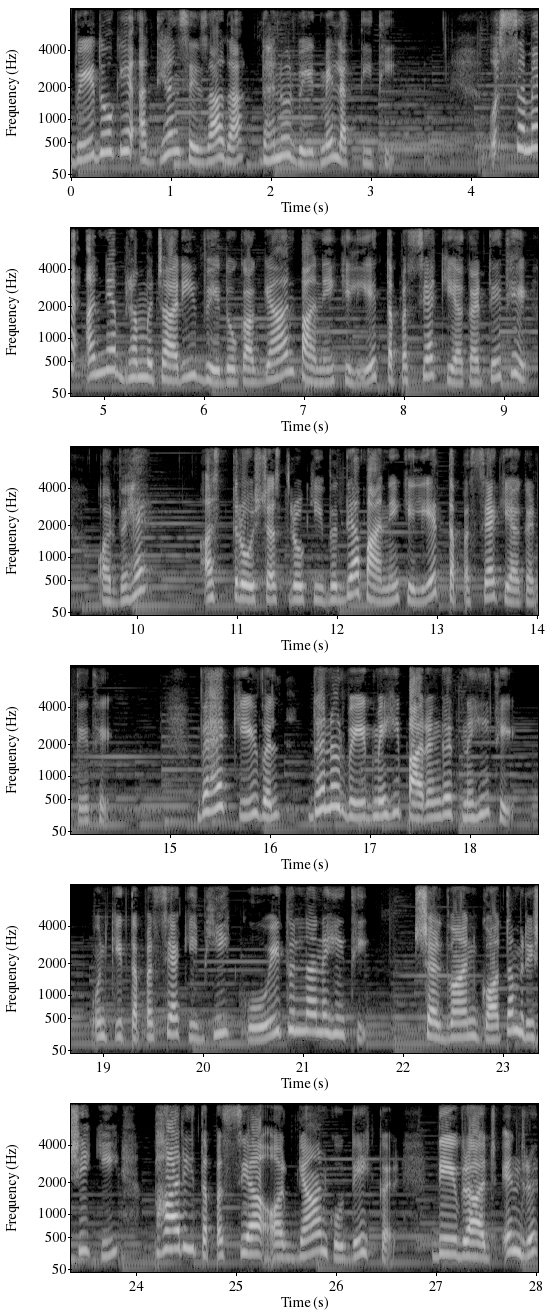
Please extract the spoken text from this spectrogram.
वेदों के अध्ययन से ज़्यादा धनुर्वेद में लगती थी। उस समय अन्य ब्रह्मचारी वेदों का ज्ञान पाने के लिए तपस्या किया करते थे और वह अस्त्रों शस्त्रों की विद्या पाने के लिए तपस्या किया करते थे। वह केवल धनुर्वेद में ही पारंगत नहीं थे। उनकी तपस्या की भी कोई तुलना नहीं थी। शरदवान गौतम ऋषि की भारी तपस्या और ज्ञान को देखकर देवराज इंद्र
